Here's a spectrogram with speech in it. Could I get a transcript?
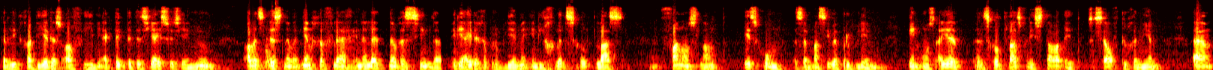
kredietgradeerders af hier nie. Ek dink dit is juist soos jy noem, alles is nou in een gevleg en hulle het nou gesien dat met die huidige probleme en die groot skuldlas van ons land, Eskom is 'n massiewe probleem en ons eie eh, skuldlas van die staat het self toegeneem. Ehm um,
